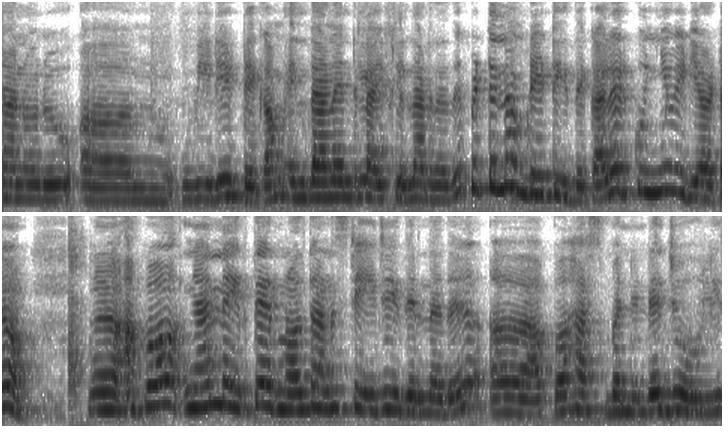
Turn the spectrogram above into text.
ഞാനൊരു വീഡിയോ ഇട്ടേക്കാം. എന്താണ് എന്റെ ലൈഫിൽ നടന്നത്. പെട്ടെന്ന് അപ്ഡേറ്റ് ചെയ്തേക്കാം ഒരു കുഞ്ഞു വീഡിയോ കേട്ടോ അപ്പോൾ ഞാൻ നേരത്തെ എറണാകുളത്താണ് സ്റ്റേ ചെയ്തിരുന്നത്. അപ്പോൾ ഹസ്ബൻഡിന്റെ ജോലി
